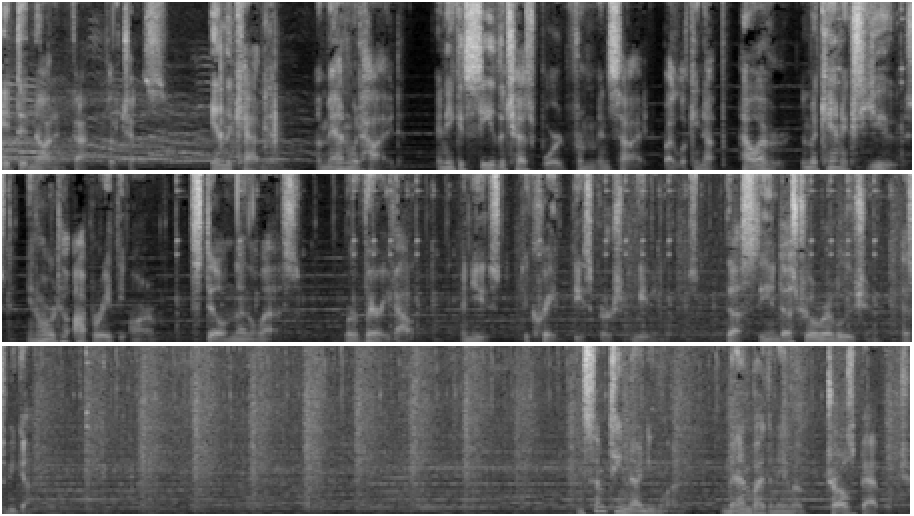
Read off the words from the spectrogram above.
It did not, in fact, play chess. In the cabinet, a man would hide, and he could see the chessboard from inside by looking up. However, the mechanics used in order to operate the arm still, nonetheless, were very valuable and used to create these first weaving looms. Thus, the Industrial Revolution has begun. In 1791, a man by the name of Charles Babbage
